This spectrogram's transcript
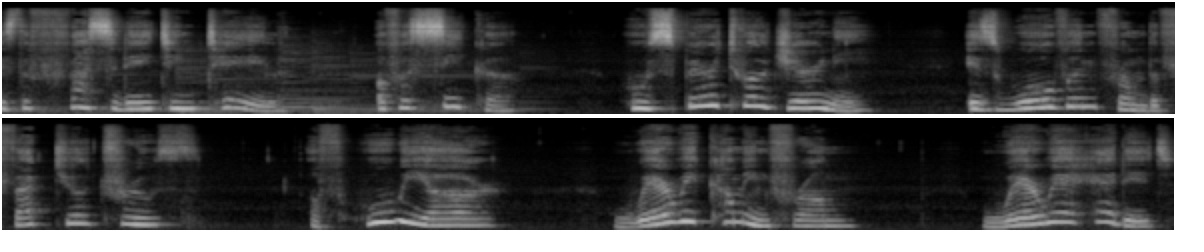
is the fascinating tale of a seeker whose spiritual journey is woven from the factual truth of who we are, where we're coming from, where we're headed,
